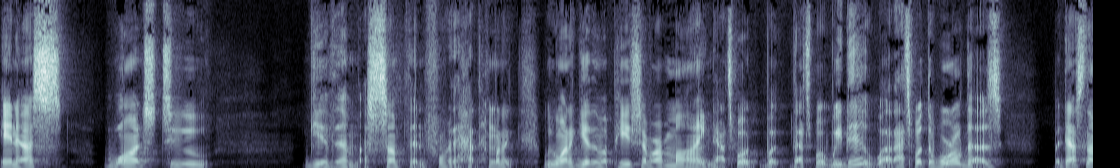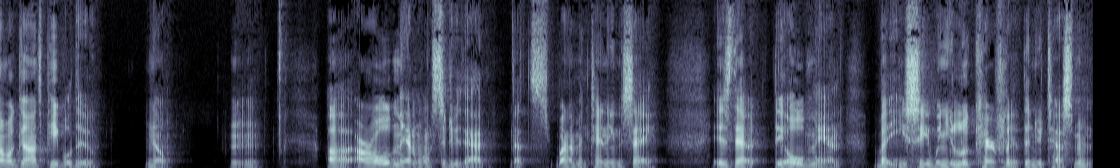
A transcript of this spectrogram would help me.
in us wants to give them a something for that. They want to, we want to give them a piece of our mind. That's what, what that's what we do. Well, that's what the world does, but that's not what God's people do. No. Uh, our old man wants to do that. That's what I'm intending to say. Is that the old man? But you see, when you look carefully at the New Testament,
